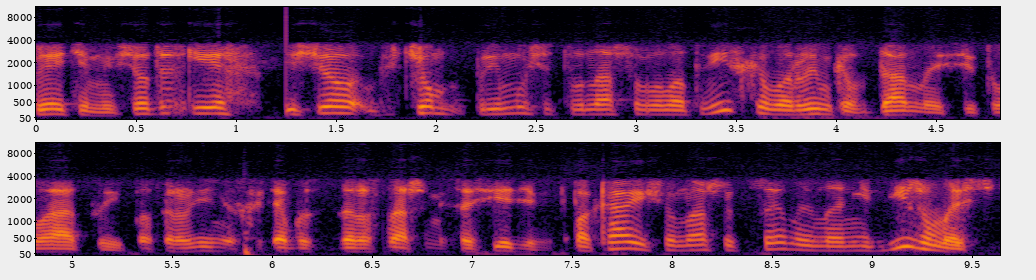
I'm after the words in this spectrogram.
с этим. И все-таки еще в чем преимущество нашего латвийского рынка в данной ситуации по сравнению с, хотя бы даже с нашими соседями. Пока еще наши цены на недвижимость,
